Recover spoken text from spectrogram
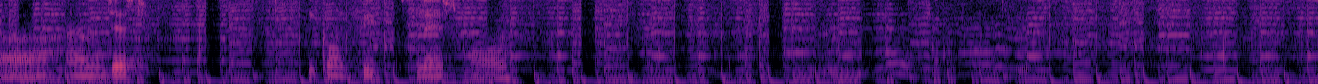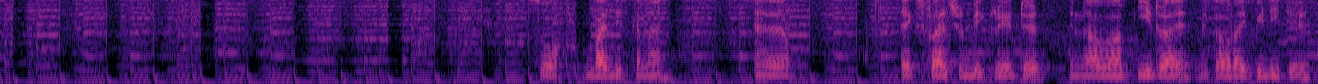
Uh, I'm just config slash all so by this command uh, text file should be created in our e drive with our ip details.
